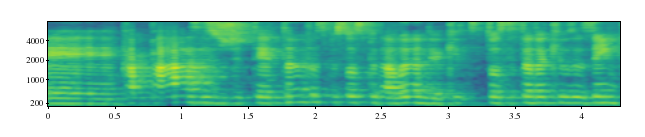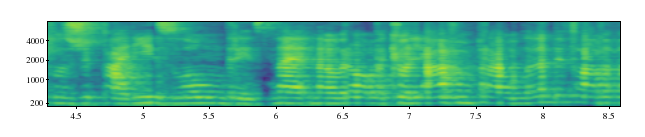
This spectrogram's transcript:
é, capazes de ter tantas pessoas pedalando. aqui, estou citando aqui os exemplos de Paris, Londres, né, na Europa, que olhavam para a Holanda e falavam:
